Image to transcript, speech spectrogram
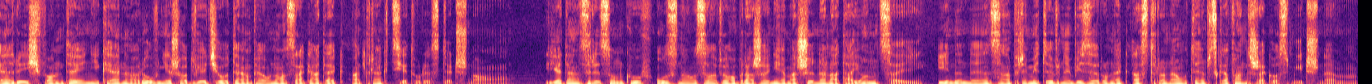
Erich von Däniken również odwiedził tę pełną zagadek atrakcję turystyczną. Jeden z rysunków uznał za wyobrażenie maszyny latającej, inny za prymitywny wizerunek astronauty w skafandrze kosmicznym.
